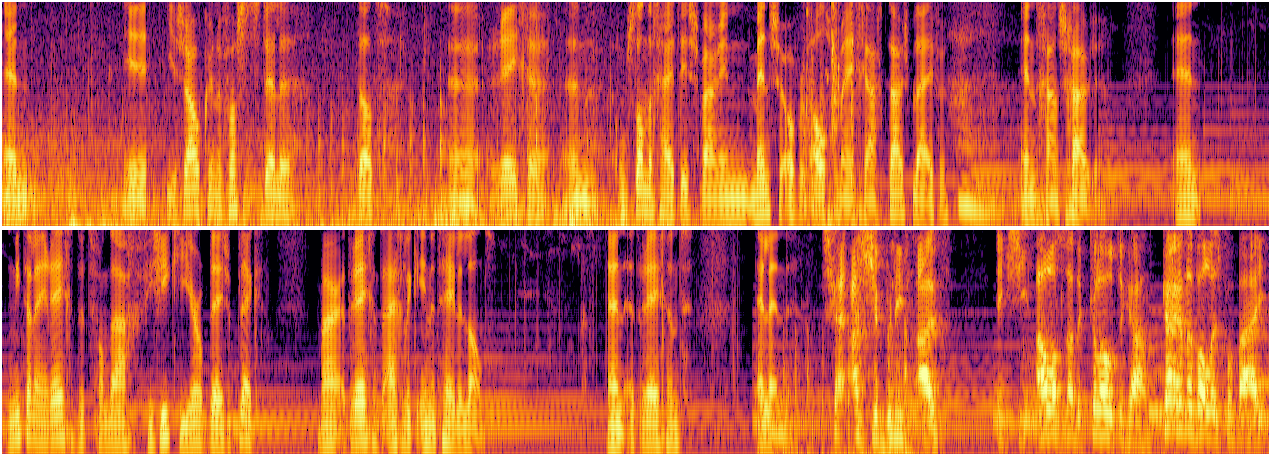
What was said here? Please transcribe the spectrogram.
En eh, je zou kunnen vaststellen dat eh, regen een omstandigheid is waarin mensen over het algemeen graag thuis blijven en gaan schuilen. En niet alleen regent het vandaag fysiek hier op deze plek, maar het regent eigenlijk in het hele land. En het regent ellende. Schij alsjeblieft uit. Ik zie alles naar de kloten gaan. Carnaval is voorbij,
